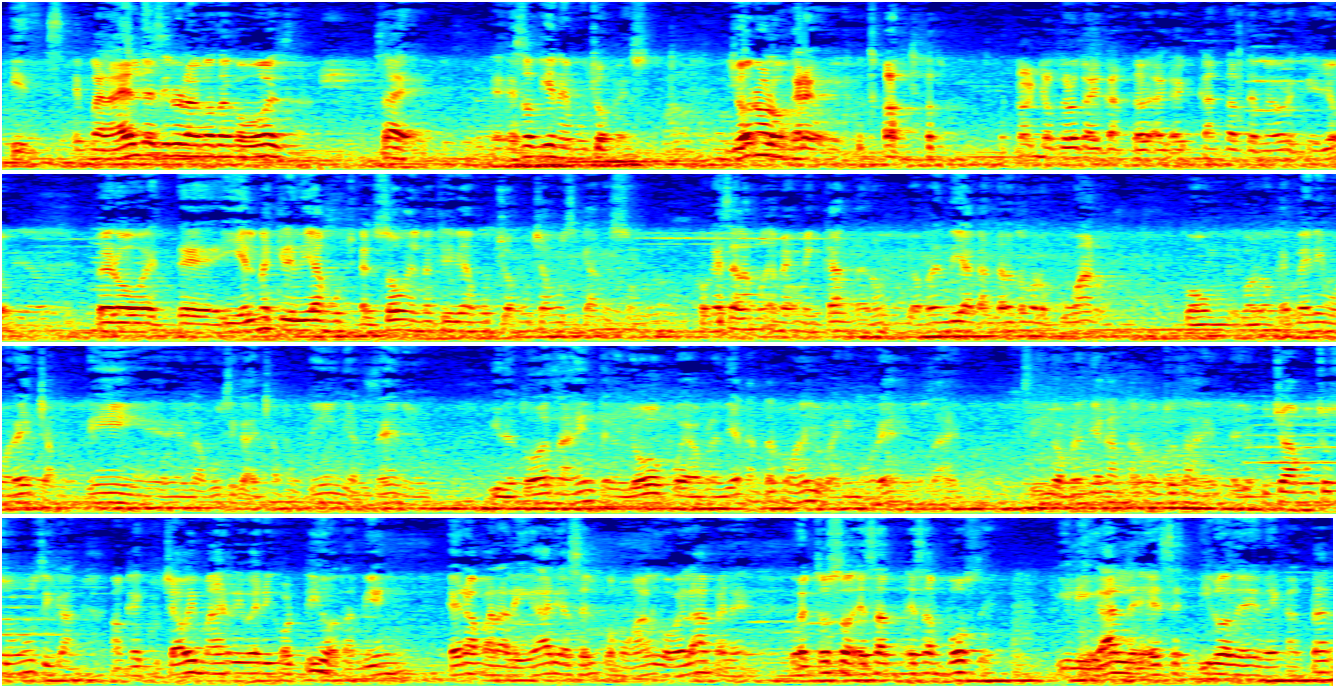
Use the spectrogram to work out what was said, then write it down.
Y para él decir una cosa como esa, eso tiene mucho peso. Yo no lo creo. Yo creo que hay, cantantes, mejores que yo. Pero este, y él me escribía mucho, el son, él me escribía mucho, mucha música de son. Porque esa me, me encanta, ¿no? Yo aprendí a cantar esto con los cubanos, con, con lo que es Benny Moré, Chapotín, eh, la música de Chapotín, de Arsenio, y de toda esa gente. Yo pues aprendí a cantar con ellos, Benny Moré, y. Sí, yo aprendí a cantar con toda esa gente. Yo escuchaba mucho su música, aunque escuchaba Ismael Rivera y Cortijo, también era para ligar y hacer como algo, ¿verdad? Con esas, esas voces y ligarle ese estilo de, cantar.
